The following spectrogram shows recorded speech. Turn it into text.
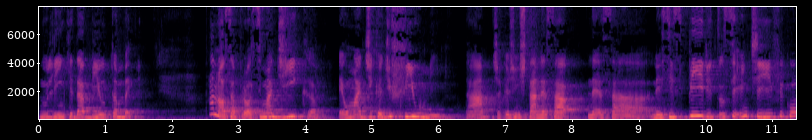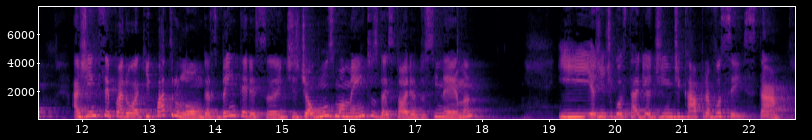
no link da bio também. A nossa próxima dica é uma dica de filme, tá? Já que a gente está nessa, nessa, nesse espírito científico, a gente separou aqui quatro longas bem interessantes de alguns momentos da história do cinema e a gente gostaria de indicar para vocês, tá?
